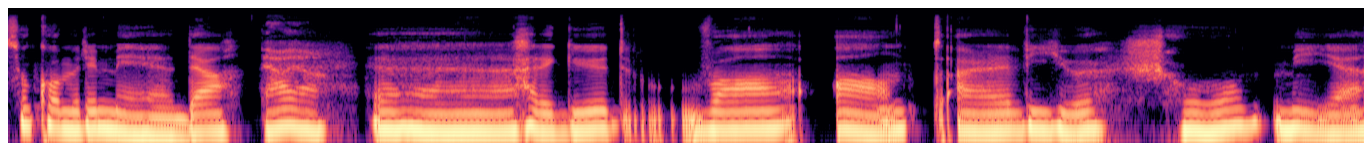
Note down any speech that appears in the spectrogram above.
som kommer i media. ja, ja. Eh, herregud, hva annet er det vi gjør så mye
